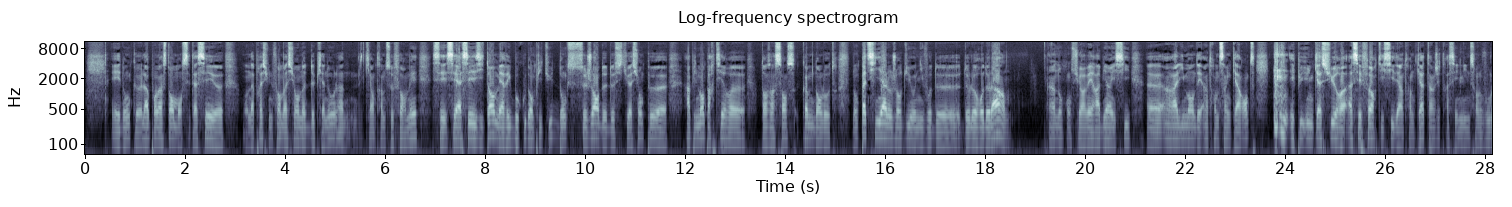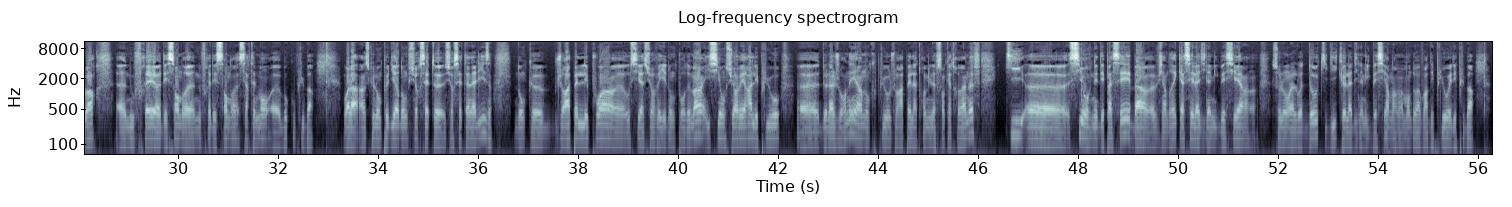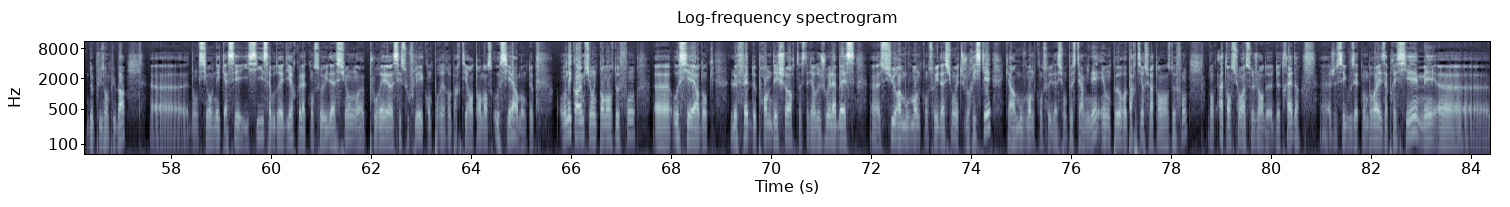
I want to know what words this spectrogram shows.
Et donc euh, là, pour l'instant, bon, c'est assez. Euh, on a presque une formation en note de piano là qui est en train de se former. C'est assez hésitant, mais avec beaucoup d'amplitude. Donc ce genre de, situation peut euh, rapidement partir dans un sens comme dans l'autre. Donc pas de signal aujourd'hui au niveau de, de l'euro-dollar. Hein, donc on surveillera bien ici euh, un ralliement des 1.35-40 et puis une cassure assez forte ici des 1.34. Hein, J'ai tracé une ligne sans le vouloir, euh, nous ferait euh, descendre, nous ferait descendre certainement beaucoup plus bas. Voilà hein, ce que l'on peut dire donc sur cette sur cette analyse. Donc je rappelle les points aussi à surveiller donc pour demain. Ici on surveillera les plus hauts de la journée. donc plus haut je rappelle à 3989 qui, euh, si on venait dépasser, ben, euh, viendrait casser la dynamique baissière hein, selon la loi de Do qui dit que la dynamique baissière normalement doit avoir des plus hauts et des plus bas de plus en plus bas. Euh, donc si on venait casser ici, ça voudrait dire que la consolidation pourrait s'essouffler et qu'on pourrait repartir en tendance haussière. Donc on est quand même sur une tendance de fond euh, haussière. Donc le fait de prendre des shorts, c'est-à-dire de jouer la baisse euh, sur un mouvement de consolidation est toujours risqué, car un mouvement de consolidation peut se terminer et on peut repartir sur la tendance de fond. Donc attention à ce genre de, trade. Euh, je sais que vous êtes nombreux à les apprécier, mais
